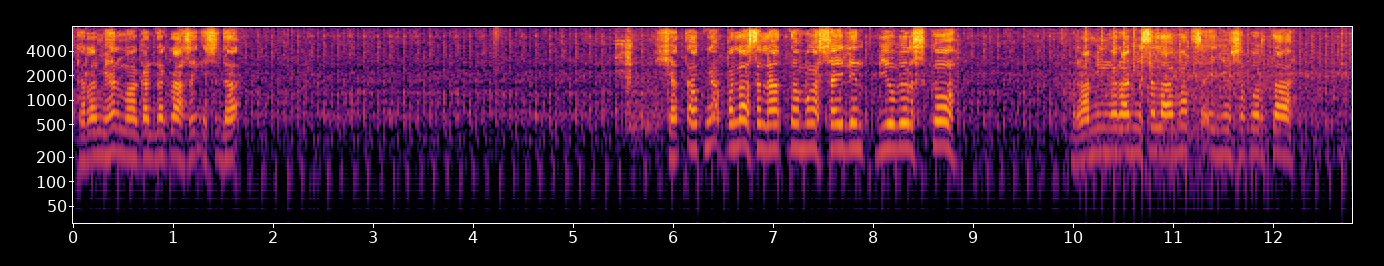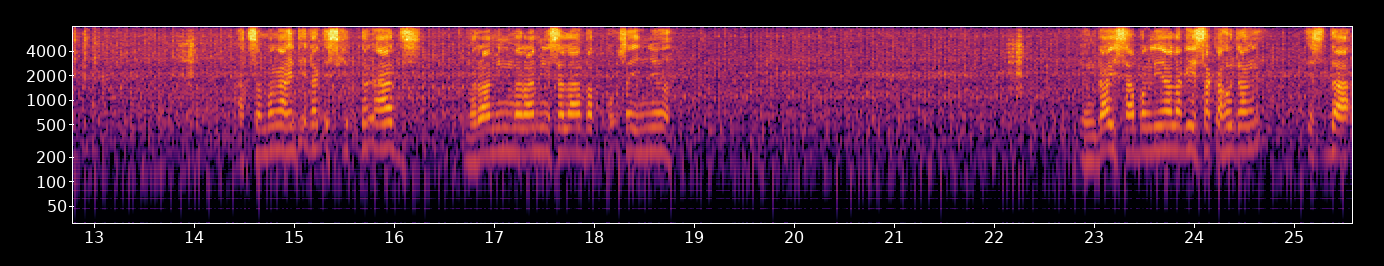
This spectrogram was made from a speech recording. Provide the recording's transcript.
karamihan mga gandang klaseng isda. Shoutout nga pala sa lahat ng mga silent viewers ko. Maraming maraming salamat sa inyong suporta. At sa mga hindi nag-skip ng ads, maraming maraming salamat po sa inyo. Yung guys, habang linalagay sa kahon ng isda,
